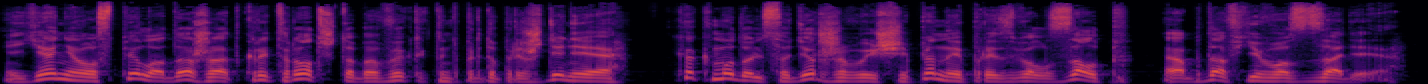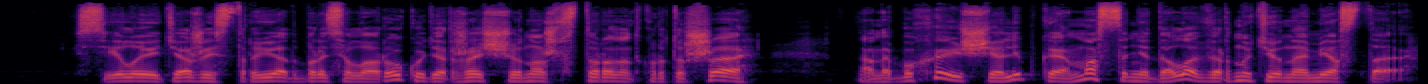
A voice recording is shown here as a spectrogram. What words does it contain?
Я не успела даже открыть рот, чтобы выкрикнуть предупреждение, как модуль с удерживающей пеной произвел залп, обдав его сзади. Сила и тяжесть струи отбросила руку, держащую нож в сторону от крутыша, а набухающая липкая масса не дала вернуть ее на место.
